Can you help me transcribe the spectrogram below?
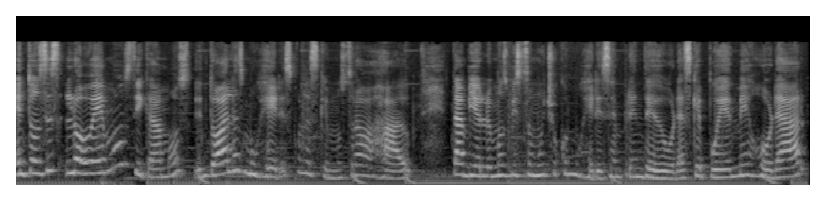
Entonces, lo vemos, digamos, en todas las mujeres con las que hemos trabajado. También lo hemos visto mucho con mujeres emprendedoras que pueden mejorar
